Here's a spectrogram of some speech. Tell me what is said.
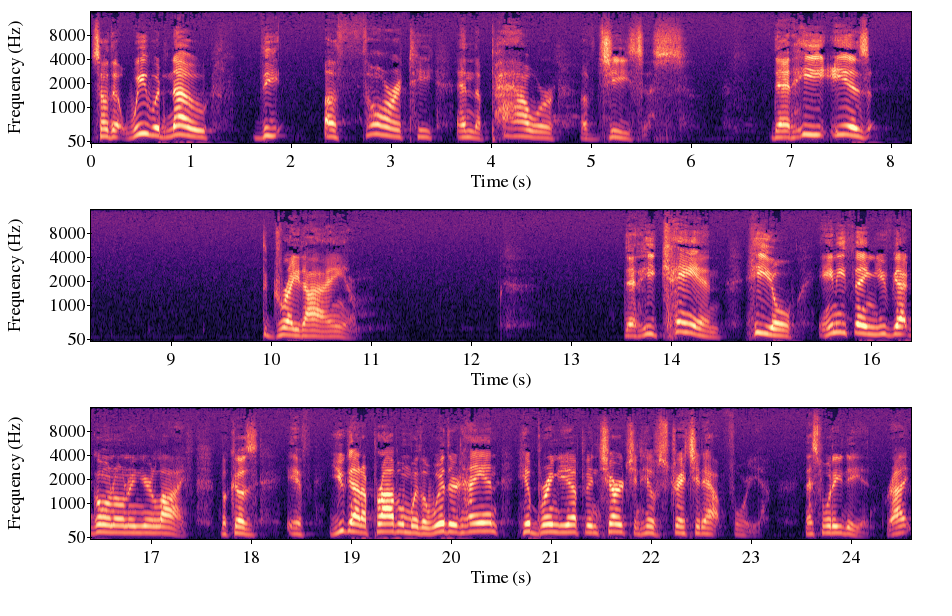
so that we would know the authority and the power of Jesus. That he is the great I am. That he can heal anything you've got going on in your life. Because if you got a problem with a withered hand, he'll bring you up in church and he'll stretch it out for you. That's what he did, right?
